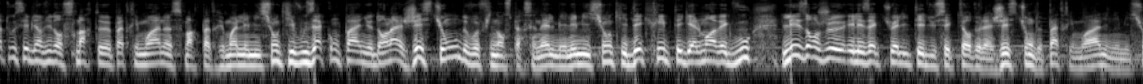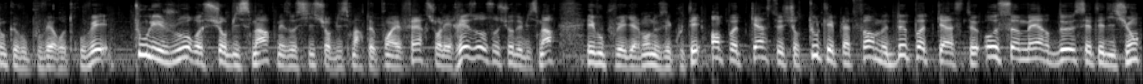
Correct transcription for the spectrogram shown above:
à tous et bienvenue dans Smart Patrimoine. Smart Patrimoine, l'émission qui vous accompagne dans la gestion de vos finances personnelles, mais l'émission qui décrypte également avec vous les enjeux et les actualités du secteur de la gestion de patrimoine. Une émission que vous pouvez retrouver tous les jours sur Bismart, mais aussi sur bismart.fr, sur les réseaux sociaux de Bismart. Et vous pouvez également nous écouter en podcast sur toutes les plateformes de podcast. Au sommaire de cette édition,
